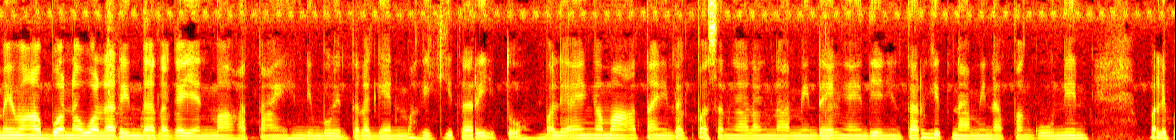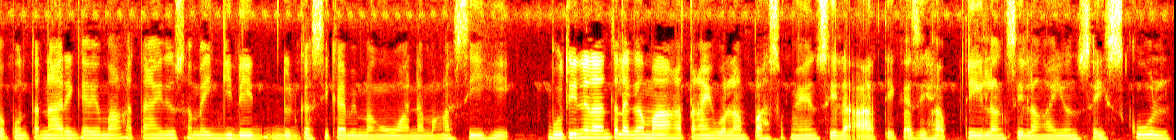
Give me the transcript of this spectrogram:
May mga buwan na wala rin talaga yan mga katangay. Hindi mo rin talaga yan makikita rito. Bali, ayun nga mga katangay, nilagpasan nga lang namin dahil nga hindi yan yung target namin na pangkunin. Bali, papunta na rin kami mga katangay doon sa may gilid. Doon kasi kami manguha ng mga sihi. Buti na lang talaga mga katangay walang pasok ngayon sila ate kasi half day lang sila ngayon sa school.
